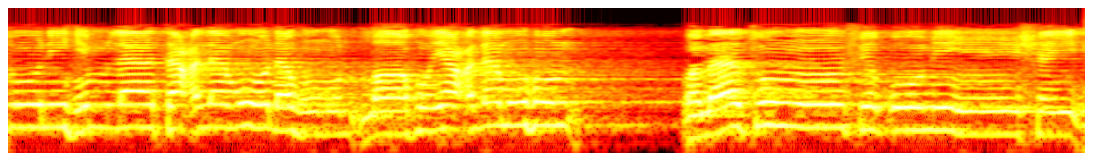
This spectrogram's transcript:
دونهم لا تعلمونهم الله يعلمهم وما تنفقوا من شيء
